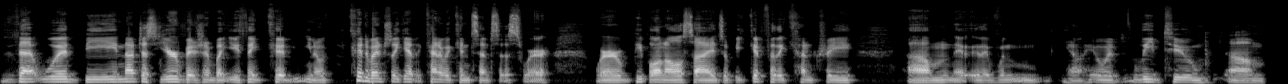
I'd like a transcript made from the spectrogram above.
that would be not just your vision, but you think could you know could eventually get kind of a consensus where where people on all sides would be good for the country. Um, it, it, wouldn't you know it would lead to um,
